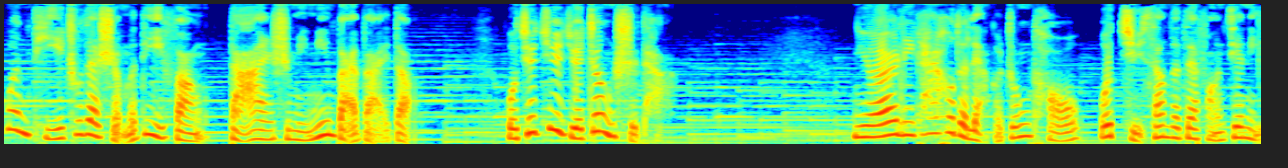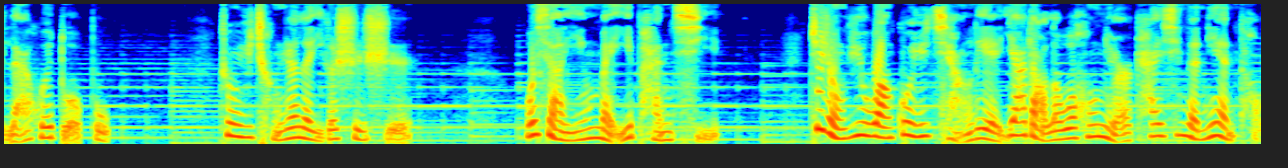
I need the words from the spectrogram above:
问题出在什么地方？答案是明明白白的，我却拒绝正视它。女儿离开后的两个钟头，我沮丧地在房间里来回踱步，终于承认了一个事实：我想赢每一盘棋。这种欲望过于强烈，压倒了我哄女儿开心的念头。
